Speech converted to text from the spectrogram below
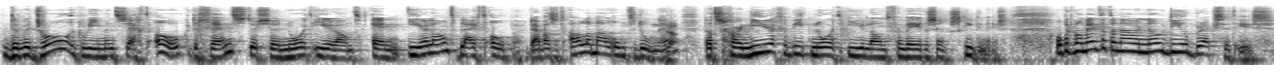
De withdrawal agreement zegt ook de grens tussen Noord-Ierland en Ierland blijft open. Daar was het allemaal om te doen. Hè? Ja. Dat scharniergebied Noord-Ierland vanwege zijn geschiedenis. Op het moment dat er nou een no-deal Brexit is,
